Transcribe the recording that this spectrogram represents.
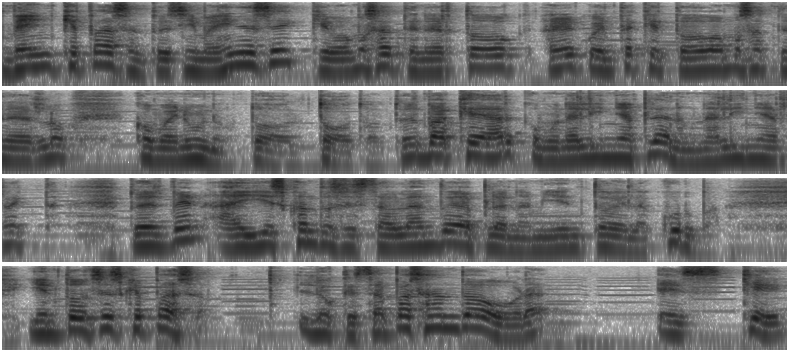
Ven qué pasa. Entonces imagínense que vamos a tener todo, hagan cuenta que todo vamos a tenerlo como en uno, todo, todo, todo. Entonces va a quedar como una línea plana, una línea recta. Entonces ven, ahí es cuando se está hablando de aplanamiento de la curva. Y entonces, ¿qué pasa? Lo que está pasando ahora es que,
